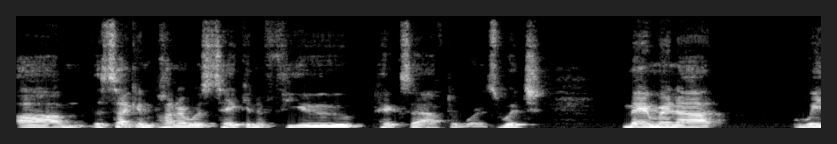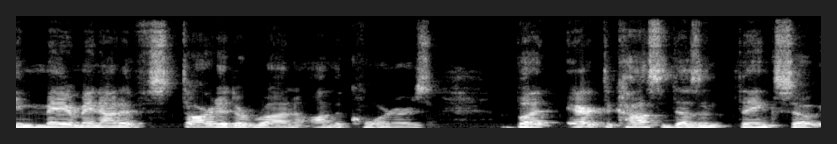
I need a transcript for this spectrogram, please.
um, the second punter was taken a few picks afterwards, which may or may not we may or may not have started a run on the corners, but Eric DeCosta doesn't think so.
